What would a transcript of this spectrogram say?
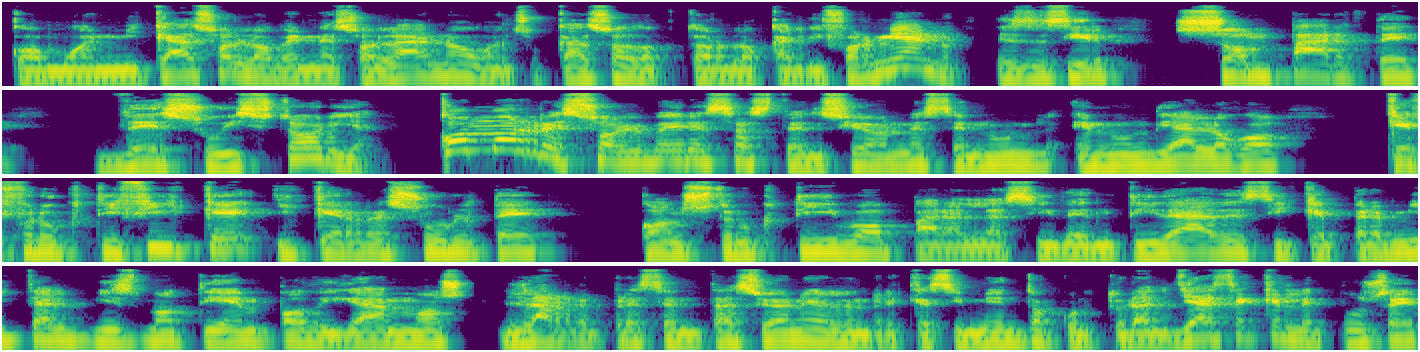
como en mi caso lo venezolano o en su caso doctor lo californiano. Es decir, son parte de su historia. ¿Cómo resolver esas tensiones en un, en un diálogo que fructifique y que resulte constructivo para las identidades y que permite al mismo tiempo, digamos, la representación y el enriquecimiento cultural. Ya sé que le puse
